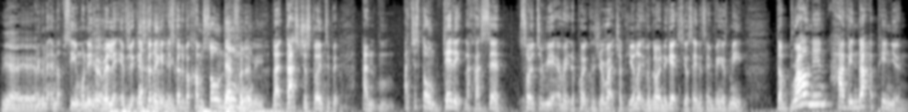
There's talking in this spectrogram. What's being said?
Yeah, yeah, yeah. You're gonna end up seeing one of Yeah. your relatives. It's gonna get, it's gonna become so normal. Definitely. Like that's just going to be. And I just don't get it. Like I said, sorry to reiterate the point because you're right, Chucky. You're not even going against. You're saying the same thing as me. The Browning having that opinion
